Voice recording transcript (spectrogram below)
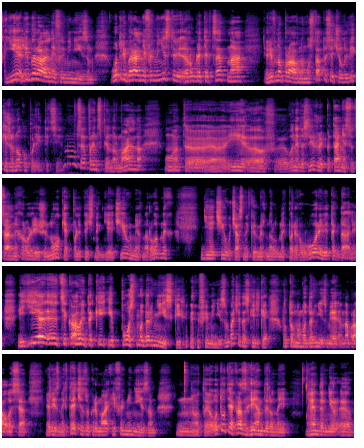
є ліберальний фемінізм. От ліберальні феміністи роблять акцент на рівноправному статусі чоловік і жінок у політиці. Ну, це в принципі нормально. От, е, і е, вони досліджують питання соціальних ролей жінок як політичних діячів, міжнародних діячів, учасників міжнародних переговорів і так далі. І є е, цікавий такий і постмодерністський фемінізм. Бачите, скільки у тому модернізмі набралося різних течій, зокрема і фемінізм. От, е, отут якраз гендерний. Гендерні е,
